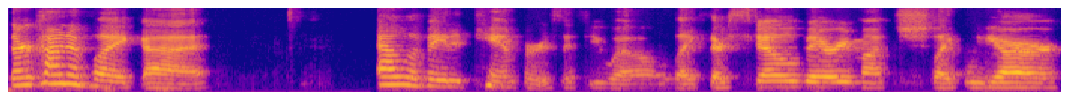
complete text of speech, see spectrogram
they're kind of like uh elevated campers, if you will. Like they're still very much like we are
